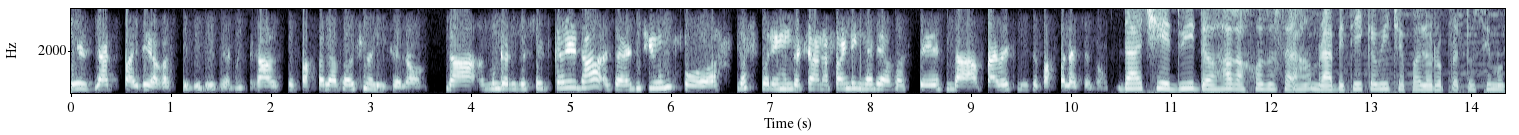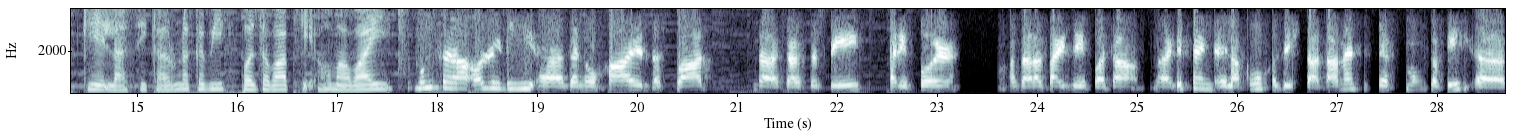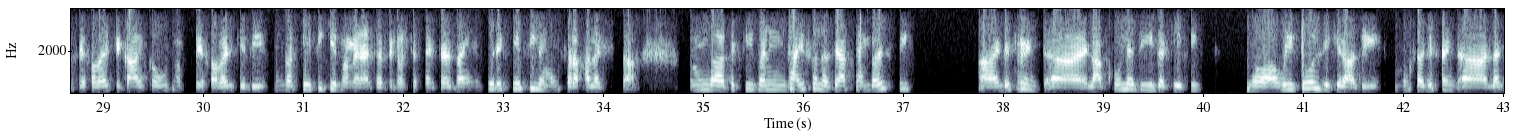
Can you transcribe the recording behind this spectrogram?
ډیر زیات فائدې اغستې دي دې نه دا څه په خپل پرسنلي چلو دا موږ رجسټر کړی دا ځانټیوم خو بس پرې موږ چا نه فندینګ نه دی اغستې دا پرایویټلی څه په خپل چلو دا چې دوی د هغه خزو سره هم رابطې کوي چې په لورو پرتو سیمو کې لاسي کارونه کوي په جواب کې هم وایي موږ سره الریډي د نوخار د سواد د سرسپې هریپور هزاره سایډ دی پتا ډیفرنٹ علاقو خدشتا دا نه چې صرف موږ په پیښور کې کار کوو نو پیښور کې دي موږ کې پی کې ممنه چې په نوټه سنټر ځای نه پوره کې پی نه موږ سره خلک شته موږ تقریبا 250 نه زیات ممبرز دي ډیفرنٹ علاقو نه دي د کې پی نو هغه ټول دي کې راځي موږ سره ډیفرنٹ لګ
